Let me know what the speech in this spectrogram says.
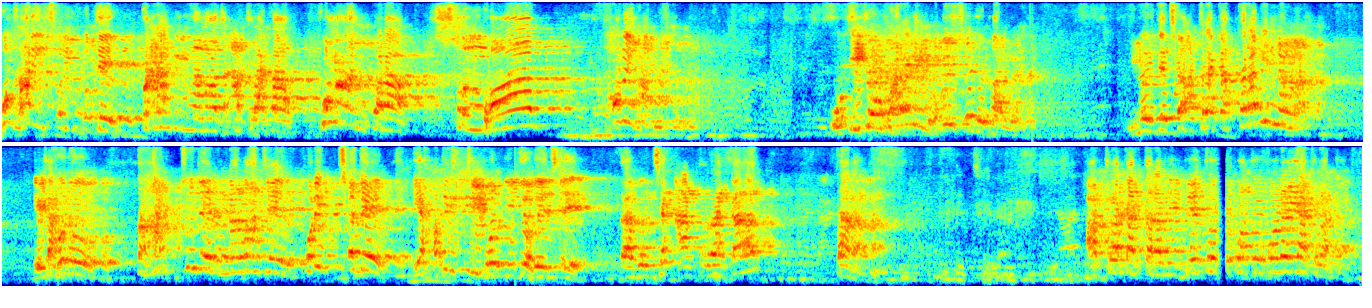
বুখারী শরীফ হতে তারাবির নামাজ আট রাকাত প্রমাণ করা সম্ভব হবে না। অতীতেও পারেনি ভবিষ্যতেও পারবে না। তারাবির নামাজ। এটা হলো তাহাজ্জুদের নামাজের পরিচ্ছেদে এই হাদিসটি হয়েছে। তা বলছে আট রাকাত তারাবি। আট রাকাত বেতন কত পড়ে? এক রাকাত।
